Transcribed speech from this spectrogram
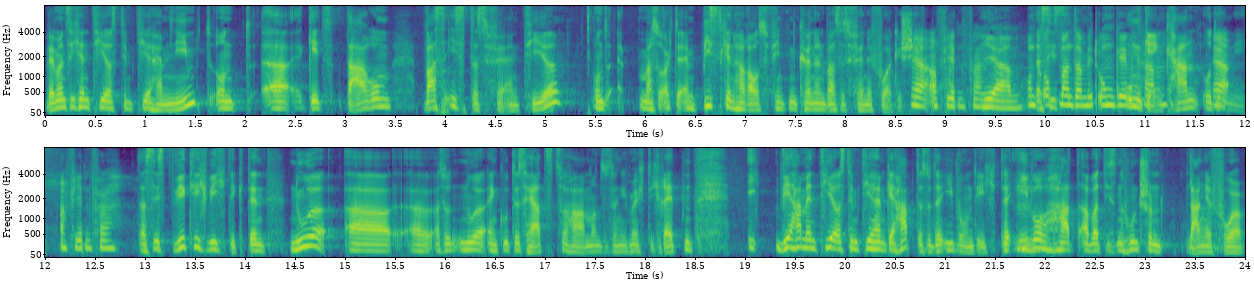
Wenn man sich ein Tier aus dem Tierheim nimmt und äh, geht es darum, was ist das für ein Tier? Und man sollte ein bisschen herausfinden können, was es für eine Vorgeschichte Ja, auf jeden Fall. Ja. Und das ob man damit umgehen, umgehen kann. kann oder ja, nicht. Auf jeden Fall. Das ist wirklich wichtig, denn nur, äh, äh, also nur ein gutes Herz zu haben und zu sagen, ich möchte dich retten. Ich, wir haben ein Tier aus dem Tierheim gehabt, also der Ivo und ich. Der mhm. Ivo hat aber diesen Hund schon lange vor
